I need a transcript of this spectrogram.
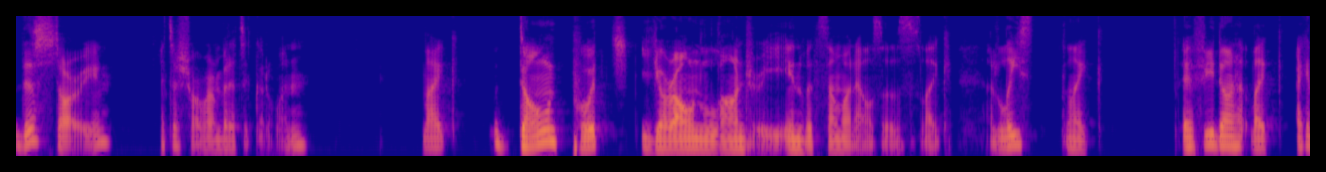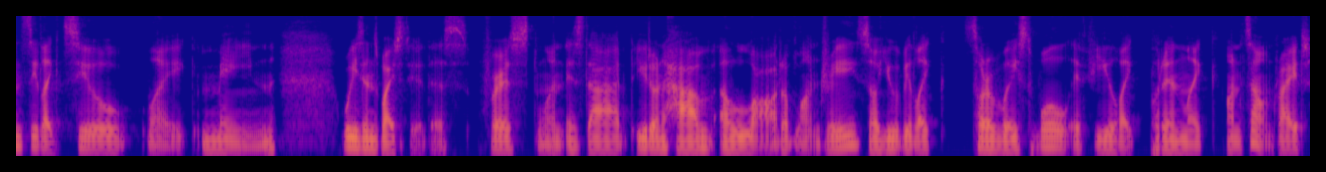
this story, it's a short one, but it's a good one. Like, don't put your own laundry in with someone else's. Like, at least, like, if you don't like, I can see like two like main reasons why to do this. First one is that you don't have a lot of laundry, so you would be like sort of wasteful if you like put in like on its own, right?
